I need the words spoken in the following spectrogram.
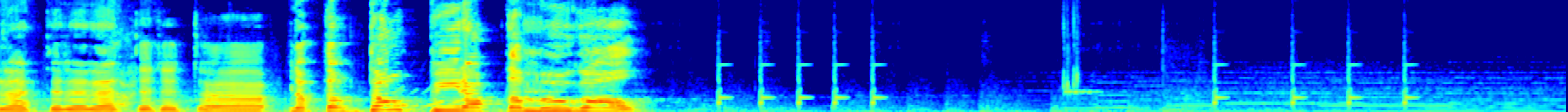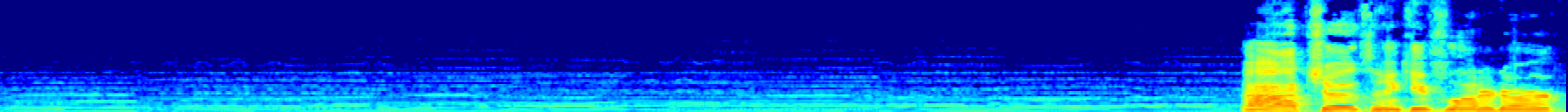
nine. Da-da-da-da-da-da-da. No, don't, don't beat up the Moogle! Gotcha. Thank you, Flutterdark.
